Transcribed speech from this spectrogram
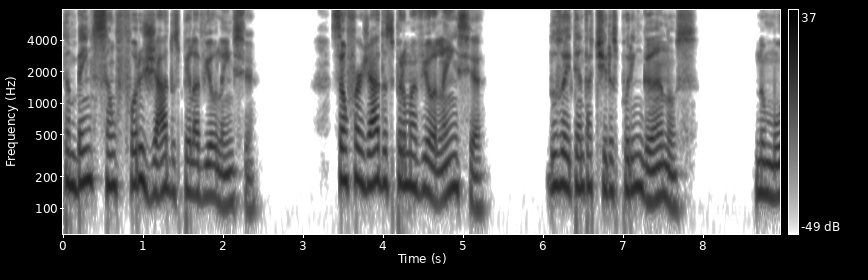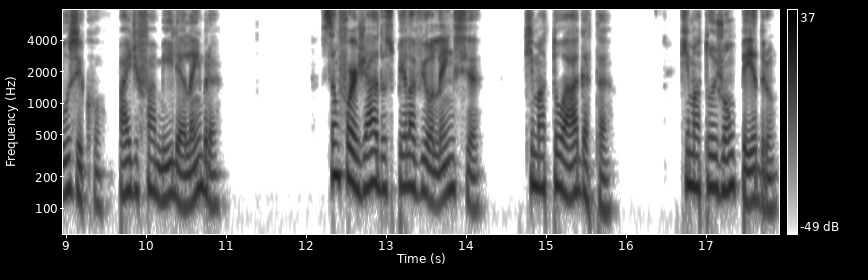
também são forjados pela violência. São forjados por uma violência dos 80 tiros por enganos. No músico, pai de família, lembra? São forjados pela violência que matou Ágata, que matou João Pedro,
